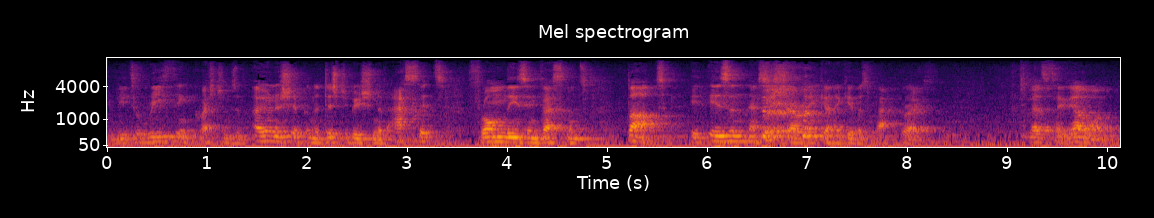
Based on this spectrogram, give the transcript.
We need to rethink questions of ownership and the distribution of assets from these investments. But it isn't necessarily going to give us back growth. Let's take the other one.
